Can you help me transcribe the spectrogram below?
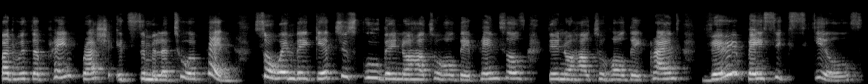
but with a paintbrush, it's similar to a pen. So when they get to school, they know how to hold their pencils, they know how to hold their crayons, very basic skills.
